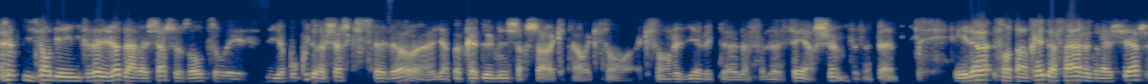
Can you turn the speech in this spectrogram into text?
ils ont des, ils faisaient déjà de la recherche, eux autres, sur les. Il y a beaucoup de recherche qui se fait là. Il y a à peu près 2000 chercheurs qui travaillent, qui sont, qui sont reliés avec le, le, le CRCHUM, ça s'appelle. Et là, ils sont en train de faire une recherche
